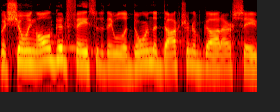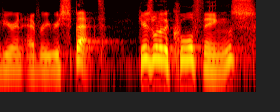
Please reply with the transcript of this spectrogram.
but showing all good faith so that they will adorn the doctrine of God our Savior in every respect. Here's one of the cool things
